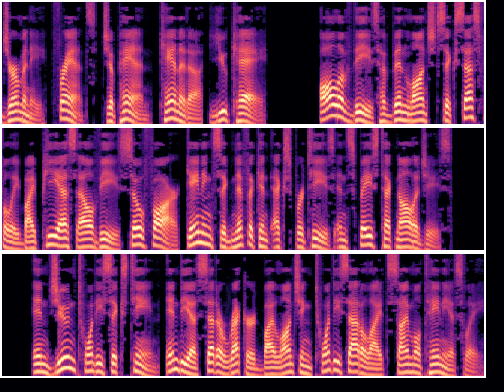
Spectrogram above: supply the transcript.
Germany, France, Japan, Canada, UK, all of these have been launched successfully by PSLVs so far, gaining significant expertise in space technologies. In June 2016, India set a record by launching 20 satellites simultaneously.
